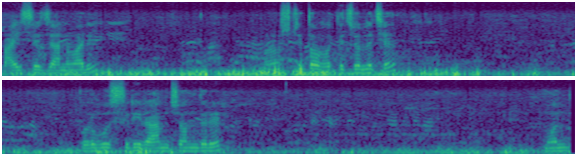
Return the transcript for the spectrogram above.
বাইশে জানুয়ারি অনুষ্ঠিত হতে চলেছে। প্রভু শ্রী রামচন্দ্রের মন্দির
